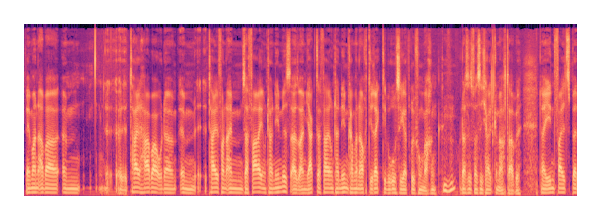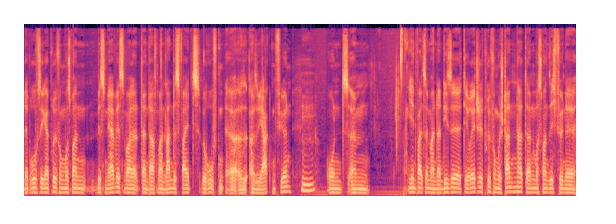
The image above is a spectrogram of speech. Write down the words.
Wenn man aber ähm, äh, Teilhaber oder ähm, Teil von einem Safari-Unternehmen ist, also einem Jagd-Safari-Unternehmen, kann man auch direkt die Berufsjägerprüfung machen. Mhm. Und das ist, was ich halt gemacht habe. Da jedenfalls bei der Berufsjägerprüfung muss man ein bisschen mehr wissen, weil dann darf man landesweit Berufen, äh, also Jagden führen. Mhm. Und ähm, Jedenfalls, wenn man dann diese theoretische Prüfung bestanden hat, dann muss man sich für eine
